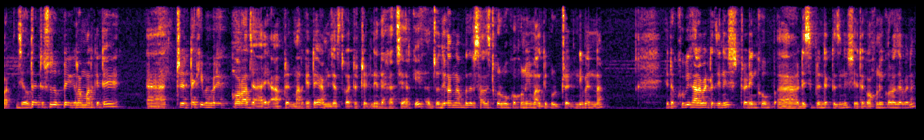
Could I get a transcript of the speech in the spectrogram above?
বাট যেহেতু একটা সুযোগ পেয়ে গেলাম মার্কেটে ট্রেডটা কীভাবে করা যায় আপট্রেড মার্কেটে আমি জাস্ট কয়েকটা ট্রেড নিয়ে দেখাচ্ছি আর কি। যদিও আমি আপনাদের সাজেস্ট করব কখনোই মাল্টিপুল ট্রেড নেবেন না। এটা খুবই খারাপ একটা জিনিস। ট্রেডিং খুব ডিসিপ্লিনড একটা জিনিস। এটা কখনোই করা যাবে না।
